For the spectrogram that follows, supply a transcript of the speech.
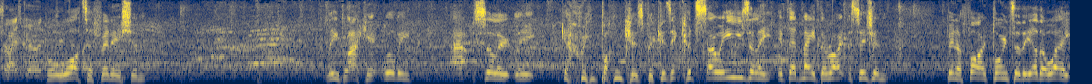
tries good. But what a finish and Lee Blackett will be absolutely going bonkers because it could so easily, if they'd made the right decision, been a five-pointer the other way.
